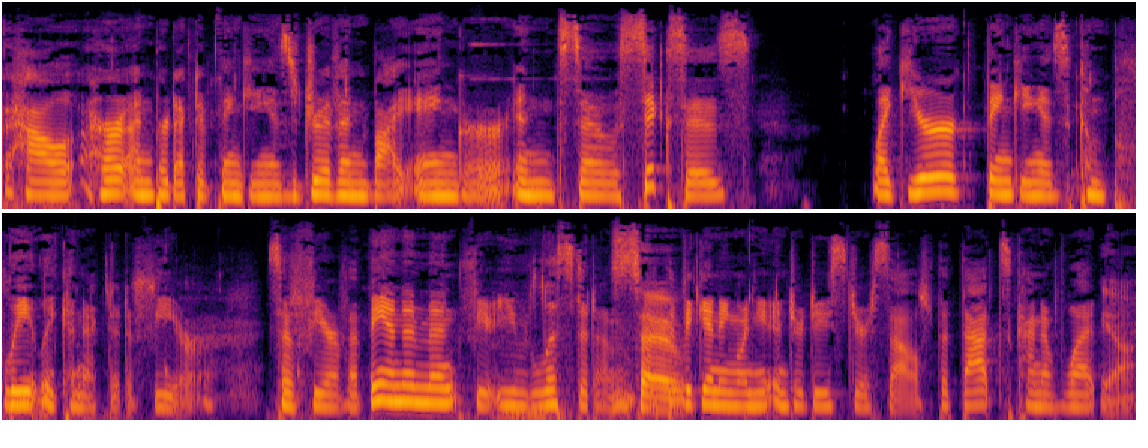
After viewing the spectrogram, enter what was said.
how her unproductive thinking is driven by anger. And so sixes, like your thinking is completely connected to fear. So fear of abandonment, fear, you listed them so, at the beginning when you introduced yourself, that that's kind of what yeah.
